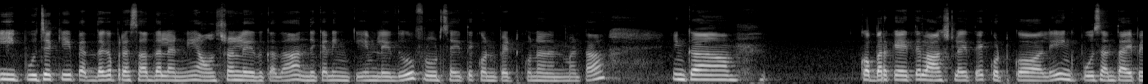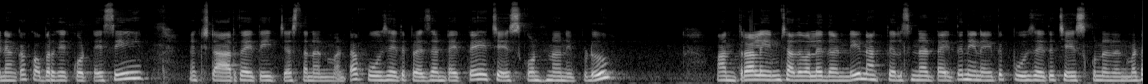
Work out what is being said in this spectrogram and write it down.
ఈ పూజకి పెద్దగా ప్రసాదాలన్నీ అవసరం లేదు కదా. అందుకని ఇంకేం లేదు. ఫ్రూట్స్ అయితే కొని పెట్టుకున్నాను అనమాట ఇంకా కొబ్బరికాయ అయితే లాస్ట్లో అయితే కొట్టుకోవాలి. ఇంక పూజ అంతా అయిపోయినాక కొబ్బరికాయ కొట్టేసి నెక్స్ట్ ఆరతి అయితే ఇచ్చేస్తాను అనమాట పూజ అయితే ప్రజెంట్ అయితే చేసుకుంటున్నాను ఇప్పుడు. మంత్రాలు ఏం చదవలేదండి. నాకు తెలిసినట్టయితే నేనైతే పూజ అయితే చేసుకున్నాను అనమాట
